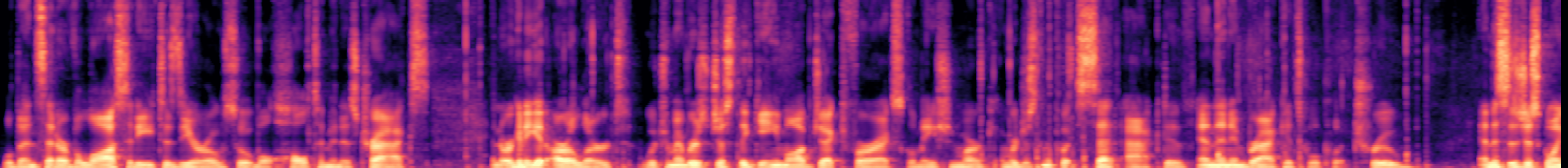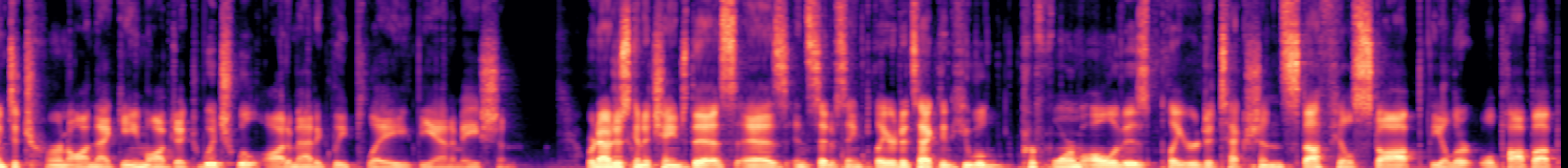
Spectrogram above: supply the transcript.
We'll then set our velocity to zero, so it will halt him in his tracks. And we're going to get our alert, which remember is just the game object for our exclamation mark. And we're just going to put set active, and then in brackets we'll put true. And this is just going to turn on that game object, which will automatically play the animation. We're now just going to change this as instead of saying player detected, he will perform all of his player detection stuff. He'll stop, the alert will pop up,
